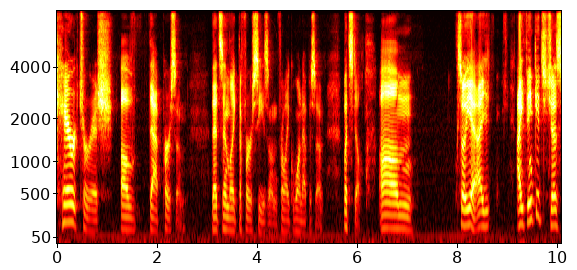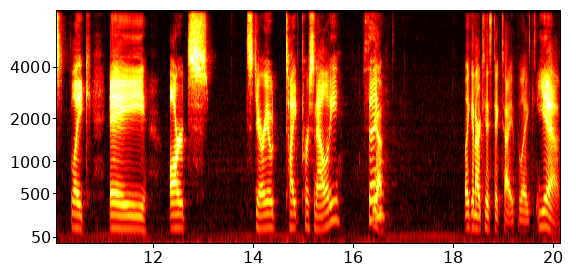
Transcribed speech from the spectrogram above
characterish of that person that's in like the first season for like one episode but still um so yeah i i think it's just like a arts stereotype personality thing yeah, like an artistic type. Like yeah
